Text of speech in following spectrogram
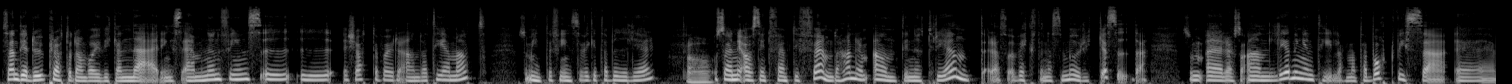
Sen det du pratade om var ju vilka näringsämnen finns i, i kött, det var ju det andra temat, som inte finns i vegetabilier. Och sen i avsnitt 55, då handlar det om antinutrienter, alltså växternas mörka sida, som är alltså anledningen till att man tar bort vissa eh,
